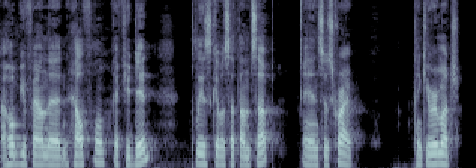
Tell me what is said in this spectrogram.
I hope you found it helpful. If you did, please give us a thumbs up and subscribe. Thank you very much.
